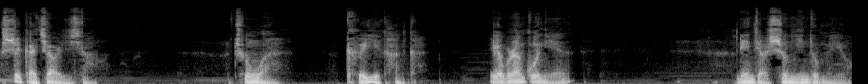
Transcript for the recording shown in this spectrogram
是该叫一下了。春晚可以看看，要不然过年连点声音都没有。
